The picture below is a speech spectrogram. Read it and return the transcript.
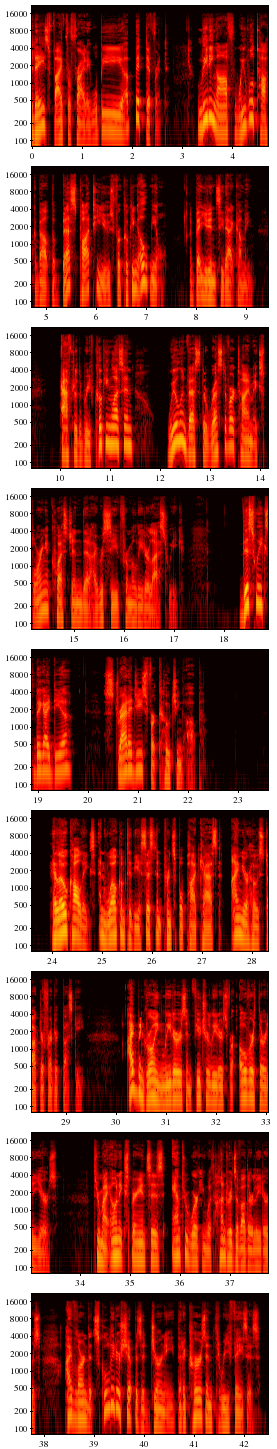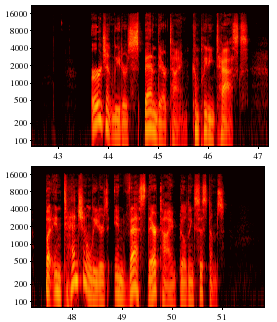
Today's Five for Friday will be a bit different. Leading off, we will talk about the best pot to use for cooking oatmeal. I bet you didn't see that coming. After the brief cooking lesson, we'll invest the rest of our time exploring a question that I received from a leader last week. This week's big idea strategies for coaching up. Hello, colleagues, and welcome to the Assistant Principal Podcast. I'm your host, Dr. Frederick Buskey. I've been growing leaders and future leaders for over 30 years. Through my own experiences and through working with hundreds of other leaders, I've learned that school leadership is a journey that occurs in three phases. Urgent leaders spend their time completing tasks, but intentional leaders invest their time building systems.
